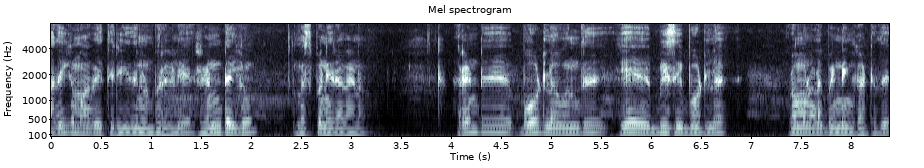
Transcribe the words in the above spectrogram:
அதிகமாகவே தெரியுது நண்பர்களே. ரெண்டையும் மிஸ் பண்ணிட வேணாம். ரெண்டு போர்டில் வந்து ஏ பிசி போர்டில் ரொம்ப நாளாக பெண்டிங் காட்டுது.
